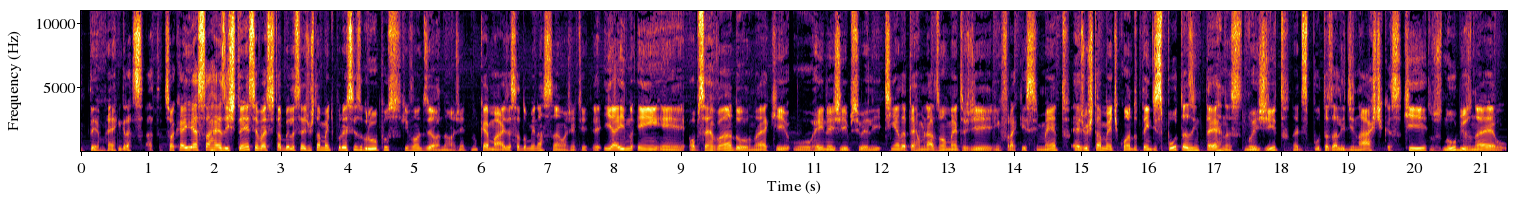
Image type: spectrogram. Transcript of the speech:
O termo é engraçado. Só que aí essa resistência vai se estabelecer justamente por esses grupos que vão dizer, ó, não, a gente não quer mais essa dominação. A gente e aí em, em, observando, não é que o reino egípcio ele tinha determinados momentos de enfraquecimento, é justamente quando tem disputas internas no Egito, né, disputas ali dinásticas, que os núbios, né, o,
